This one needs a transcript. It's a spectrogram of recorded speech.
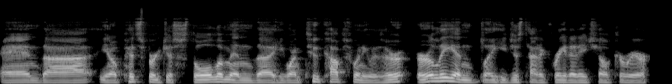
And uh, you know, Pittsburgh just stole him, and uh, he won two cups when he was er- early, and like he just had a great NHL career.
